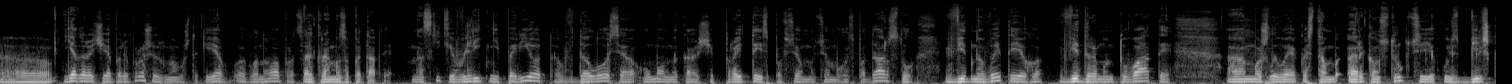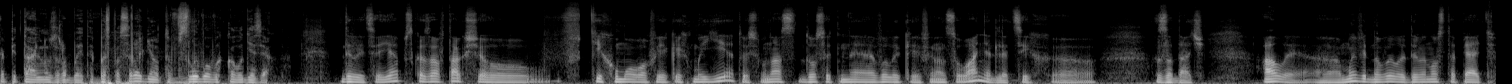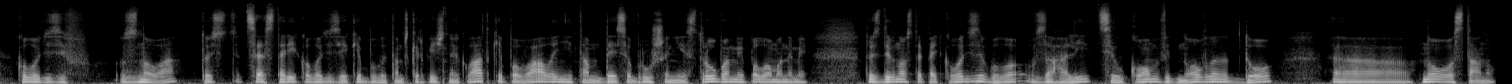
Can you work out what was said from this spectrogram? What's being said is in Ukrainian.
Е, Я, до речі, я перепрошую знову ж таки. Я планував про це окремо запитати. Наскільки в літній період вдалося, умовно кажучи, пройтись по всьому цьому господарству, відновити його, відремонтувати, е, можливо, якось там реконструкцію якусь більш капітальну зробити безпосередньо от в зливових колодязях. Дивіться, я б сказав так, що в тих умовах, в яких ми є, тобто у нас досить невелике фінансування для цих е, задач. Але е, ми відновили 95 колодязів знова. Тобто це старі колодязі, які були там з кирпічної кладки, повалені, там десь обрушені з трубами поломаними. Тобто 95 колодязів було взагалі цілком відновлено до е, нового стану.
